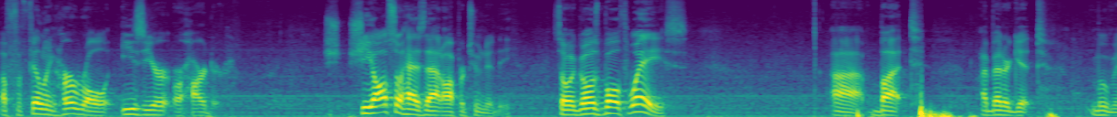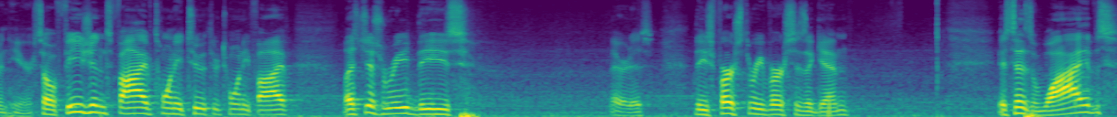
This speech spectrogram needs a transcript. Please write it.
of fulfilling her role easier or harder. She also has that opportunity. So it goes both ways. Uh, but I better get moving here. So Ephesians 5 22 through 25. Let's just read these. There it is. These first three verses again. It says, Wives,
